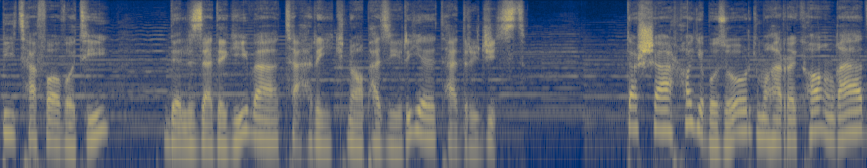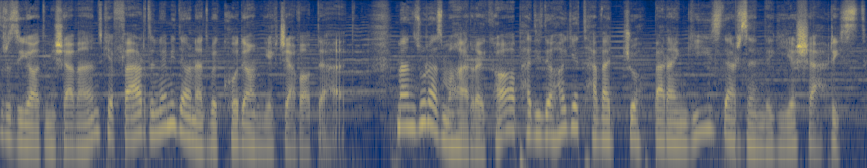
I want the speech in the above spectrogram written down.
بی تفاوتی، دلزدگی و تحریک ناپذیری تدریجی است. در شهرهای بزرگ محرک ها انقدر زیاد می شوند که فرد نمی‌داند به کدام یک جواب دهد. منظور از محرک ها پدیده های توجه برانگیز در زندگی شهری است.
